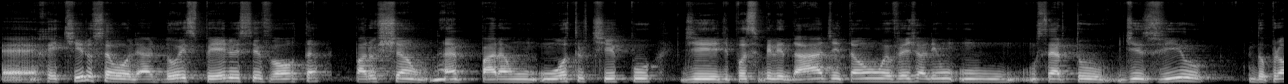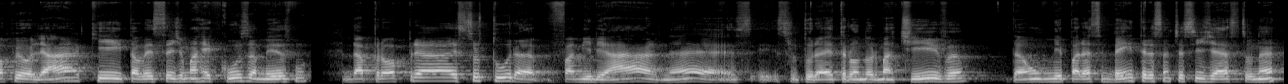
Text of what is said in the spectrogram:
é, retira o seu olhar do espelho e se volta para o chão, né? Para um, um outro tipo de, de, possibilidade. Então, eu vejo ali um, um, um certo desvio do próprio olhar que talvez seja uma recusa mesmo da própria estrutura familiar, né? Estrutura heteronormativa então, me parece bem interessante esse gesto, né,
